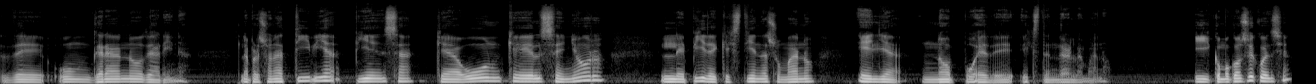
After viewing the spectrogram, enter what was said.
de un grano de arena. La persona tibia piensa que aunque el Señor le pide que extienda su mano, ella no puede extender la mano. Y como consecuencia,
